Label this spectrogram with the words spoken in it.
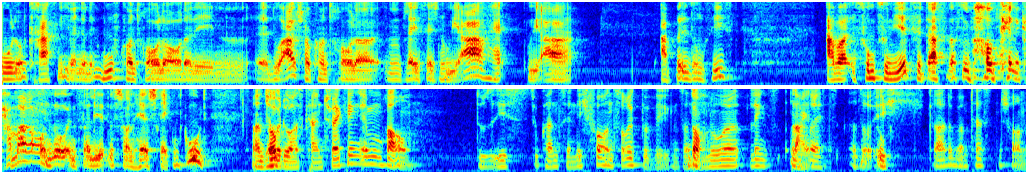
cool und krass, wie wenn du den Move Controller oder den äh, DualShock Controller im PlayStation VR, VR Abbildung siehst. Aber es funktioniert für das, dass überhaupt keine Kamera und so installiert ist, schon erschreckend gut. Ja, aber du hast kein Tracking im Raum. Du siehst, du kannst ihn nicht vor und zurück bewegen, sondern Doch. nur links und nein. rechts. Also du. ich gerade beim Testen schon.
